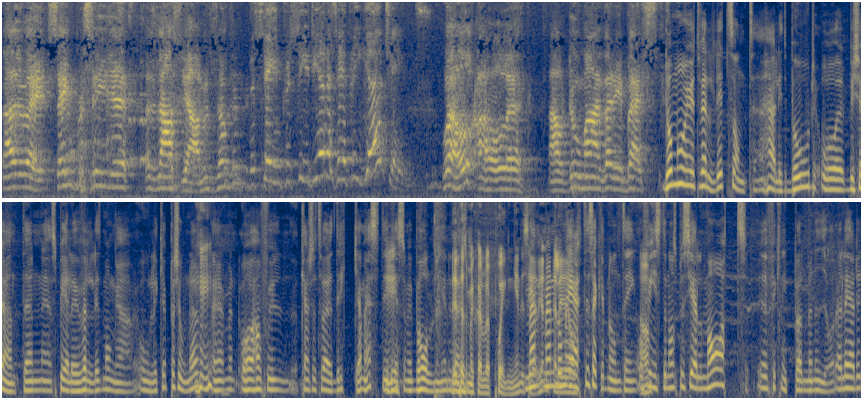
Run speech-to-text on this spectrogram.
By the way, same procedure as last year, Miss Thompson? The same procedure as every year, James. Well, I'll, uh, I'll do my very best. De har ju ett väldigt sånt härligt bord och betjänten eh, spelar ju väldigt många olika personer. eh, men, och han får ju kanske tyvärr dricka mest, det är Mm. det som är behållningen. Det är det. det som är själva poängen i serien. men men eller de jag- äter säkert någonting. Och Ja. finns det någon speciell mat eh, förknippad med nyår? Eller är det,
